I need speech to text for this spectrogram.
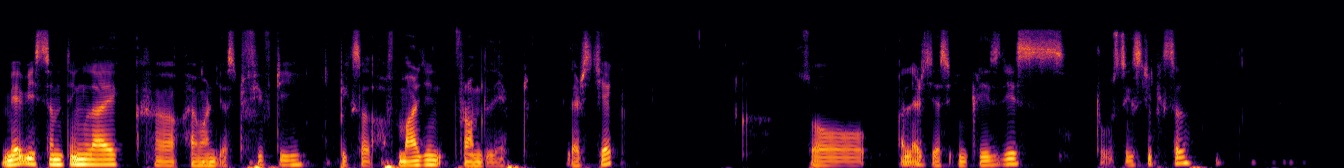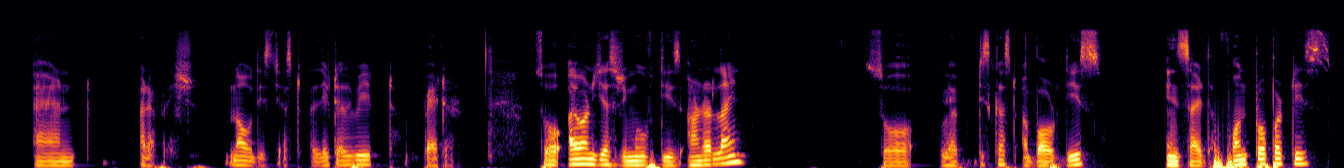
Maybe something like uh, I want just 50 pixel of margin from the left. Let's check. So let's just increase this to 60 pixel and refresh. Now this just a little bit better. So i want to just remove this underline. So we have discussed about this inside the font properties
